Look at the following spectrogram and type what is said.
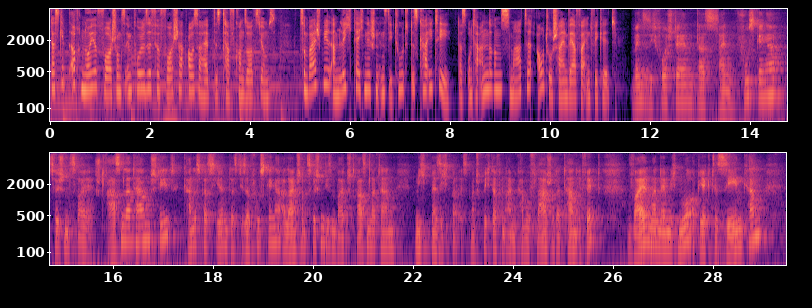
Das gibt auch neue Forschungsimpulse für Forscher außerhalb des TAF-Konsortiums. Zum Beispiel am Lichttechnischen Institut des KIT, das unter anderem smarte Autoscheinwerfer entwickelt. Wenn Sie sich vorstellen, dass ein Fußgänger zwischen zwei Straßenlaternen steht, kann es passieren, dass dieser Fußgänger allein schon zwischen diesen beiden Straßenlaternen nicht mehr sichtbar ist. Man spricht da von einem Camouflage- oder Tarneffekt. weil man nämlich nur Objekte sehen kann,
